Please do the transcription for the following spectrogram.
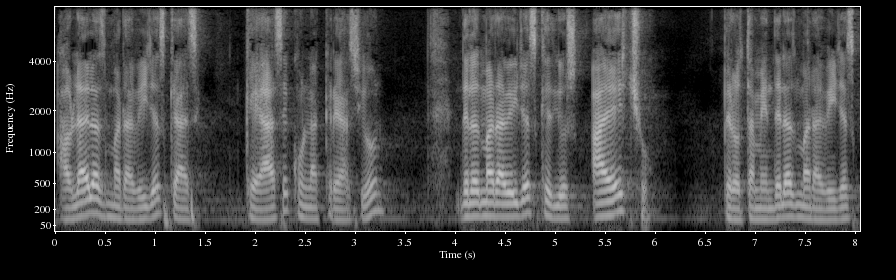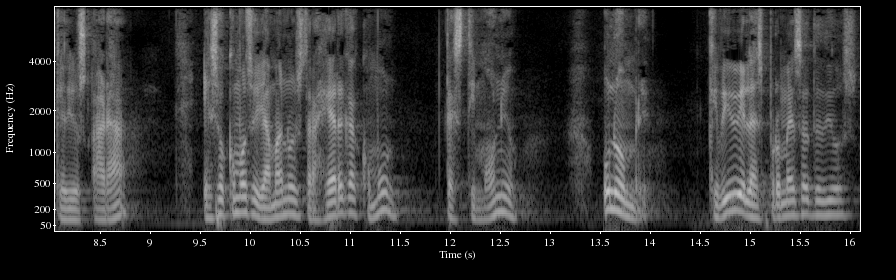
Habla de las maravillas que hace, que hace con la creación de las maravillas que Dios ha hecho, pero también de las maravillas que Dios hará. Eso como se llama nuestra jerga común, testimonio. Un hombre que vive las promesas de Dios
